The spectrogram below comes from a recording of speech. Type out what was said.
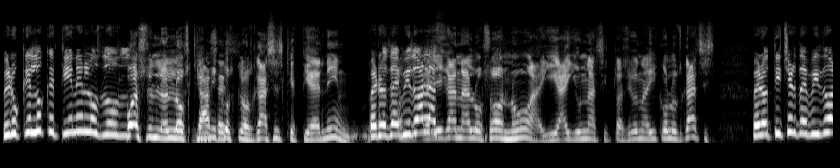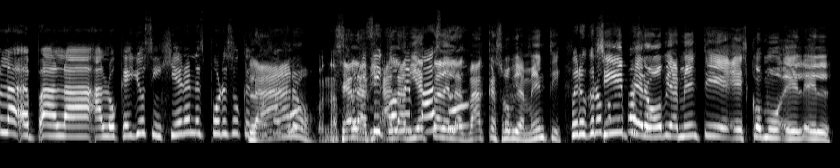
¿Pero qué es lo que tienen los... los Pues lo- los químicos, Gases. los gases que tienen. Pero debido Cuando a las- llegan al ozono, ahí hay una situación ahí con los gases. Pero, teacher, debido a, la, a, la- a lo que ellos ingieren, es por eso que... Claro. Pues no o sea, la, ¿Sí a la dieta de las vacas, obviamente. ¿Pero que no sí, pasto? pero obviamente es como el, el-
